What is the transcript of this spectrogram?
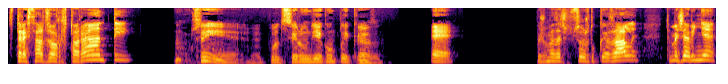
estressados ao restaurante. Sim, pode ser um dia complicado. É. Depois uma das pessoas do casal também já vinha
